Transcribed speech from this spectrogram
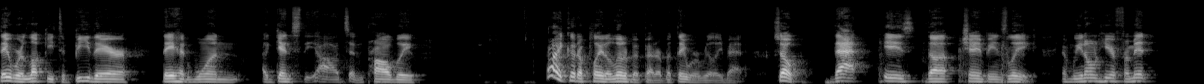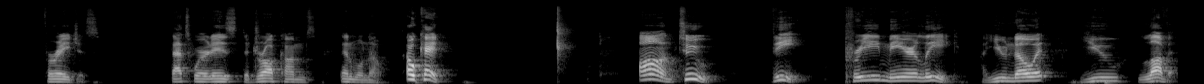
They were lucky to be there. They had won against the odds and probably Probably could have played a little bit better, but they were really bad. So that is the Champions League. And we don't hear from it for ages. That's where it is. The draw comes, then we'll know. Okay. On to the Premier League. You know it, you love it.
